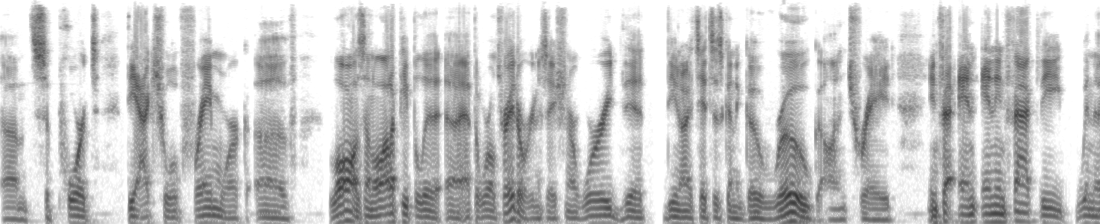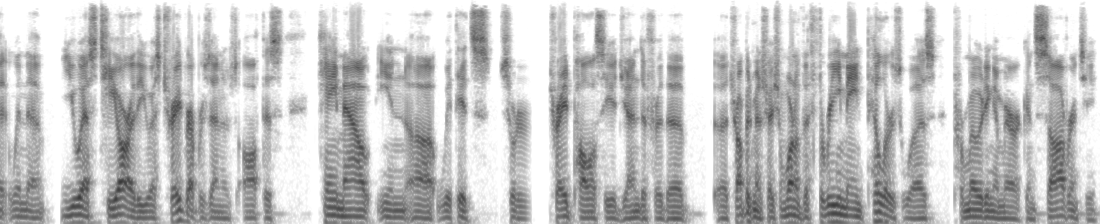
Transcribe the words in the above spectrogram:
um, support the actual framework of laws. And a lot of people uh, at the World Trade Organization are worried that the United States is going to go rogue on trade. In fact, and, and in fact, the when the when the USTR, the U.S. Trade Representative's Office, came out in uh, with its sort of trade policy agenda for the uh, Trump administration, one of the three main pillars was promoting American sovereignty.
